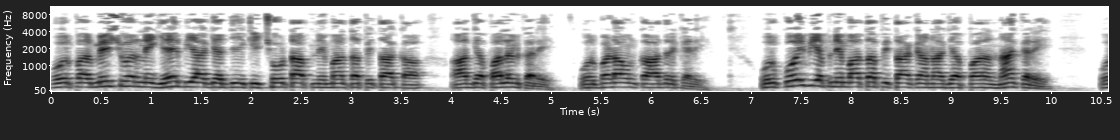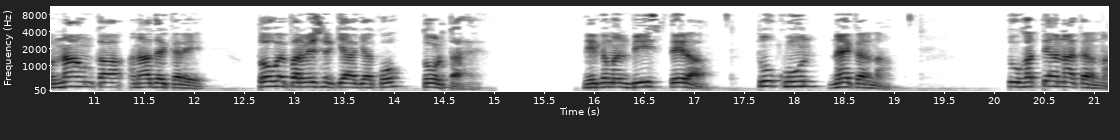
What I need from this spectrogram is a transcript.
और परमेश्वर ने यह भी आज्ञा दी कि छोटा अपने माता, पिता का आज्ञा पालन करे। और बड़ा उनका आदर करे, और कोई भी अपने माता पिता का अनाज्ञा पालन न करे और न उनका अनादर करे तो वह परमेश्वर की आज्ञा को तोड़ता है। निर्गमन बीस तेरह, तू खून न करना, तू हत्या न करना।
